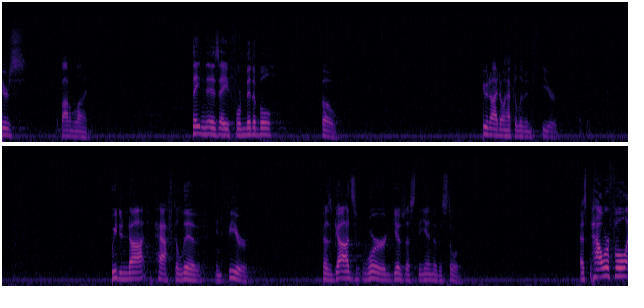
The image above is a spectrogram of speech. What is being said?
Here's the bottom line. Satan is a formidable foe. You and I don't have to live in fear. We do not have to live in fear because God's word gives us the end of the story. As powerful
